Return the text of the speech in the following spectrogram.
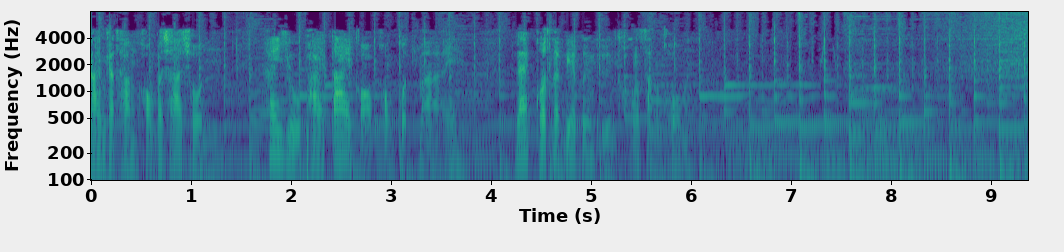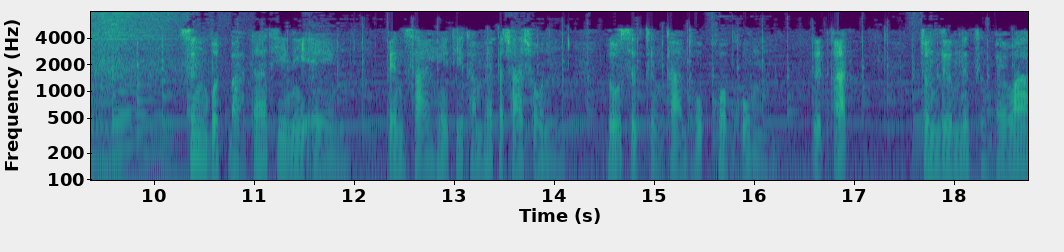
การกระทำของประชาชน ให้อยู่ภายใต้กรอบของกฎหมาย และกฎระเบียบอื่น ๆ ของสังคม ซึ่งบทบาทหน้าที่นี้เองเป็นสาเหตุที่ทำให้ประชาชน รู้สึกถึงการถูกควบคุม อึดอัด จนลืมนึกถึงไปว่า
